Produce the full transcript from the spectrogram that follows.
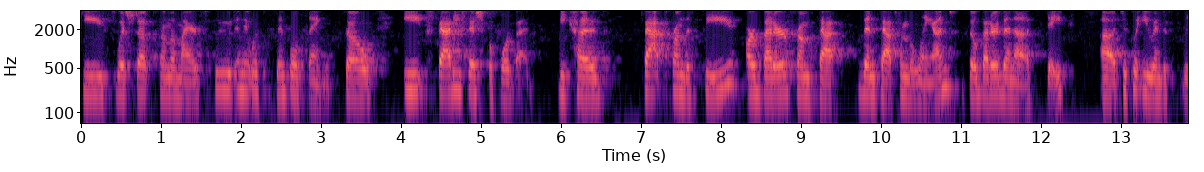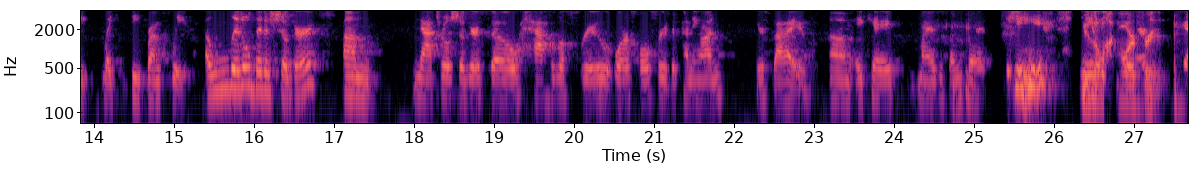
he switched up some of Meyers' food, and it was simple things. So eat fatty fish before bed because fats from the sea are better from fats than fats from the land. So better than a steak uh, to put you into sleep, like deep REM sleep. A little bit of sugar, um, natural sugar, so half of a fruit or a full fruit, depending on your size. Um, AK Meyers is seven foot. He needs a lot more fruit. Yeah,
